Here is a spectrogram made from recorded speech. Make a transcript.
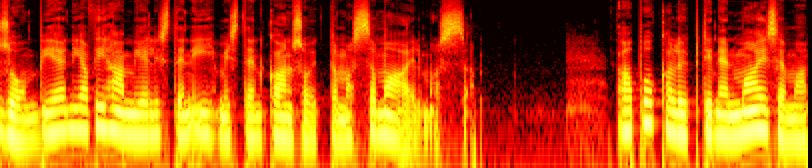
zombien ja vihamielisten ihmisten kansoittamassa maailmassa. Apokalyptinen maisema,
